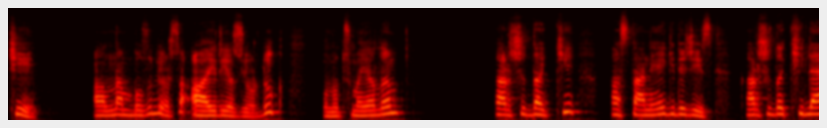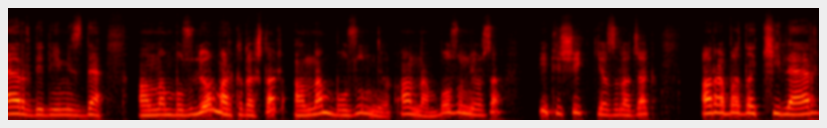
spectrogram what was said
ki anlam bozuluyorsa ayrı yazıyorduk. Unutmayalım. Karşıdaki hastaneye gideceğiz. Karşıdakiler dediğimizde anlam bozuluyor mu arkadaşlar? Anlam bozulmuyor. Anlam bozulmuyorsa bitişik yazılacak. Arabadakiler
